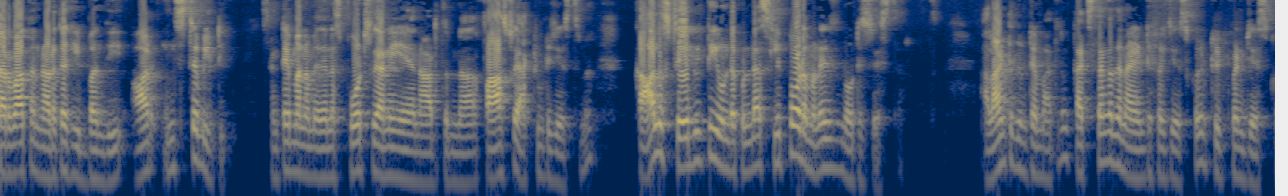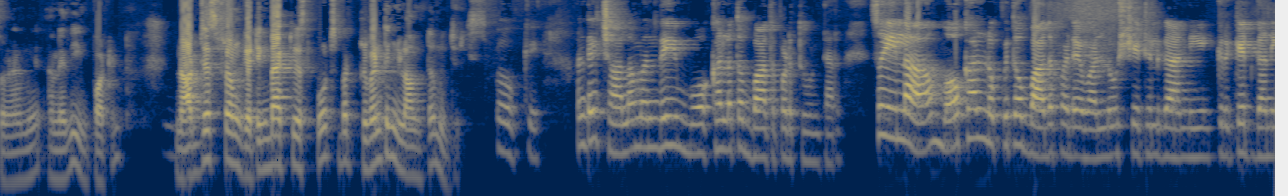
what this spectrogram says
తర్వాత నడకకి ఇబ్బంది ఆర్ ఇన్స్టెబిలిటీ అంటే మనం ఏదైనా స్పోర్ట్స్ కానీ ఏదైనా ఆడుతున్నా ఫాస్ట్ యాక్టివిటీ చేస్తున్నా కాలు స్టేబిలిటీ ఉండకుండా స్లిప్ అవడం అనేది నోటీస్ చేస్తారు. అలాంటిది ఉంటే మాత్రం ఖచ్చితంగా దాన్ని ఐడెంటిఫై చేసుకొని ట్రీట్మెంట్ చేసుకోవడం అనేది important not just from getting back to sports but preventing long term injuries okay అంటే చాలా మంది మోకాళ్ళతో బాధపడుతూ ఉంటారు. సో ఇలా మోకాళ్ళ నొప్పితో బాధపడే వాళ్ళు షటిల్ కానీ క్రికెట్ కానీ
